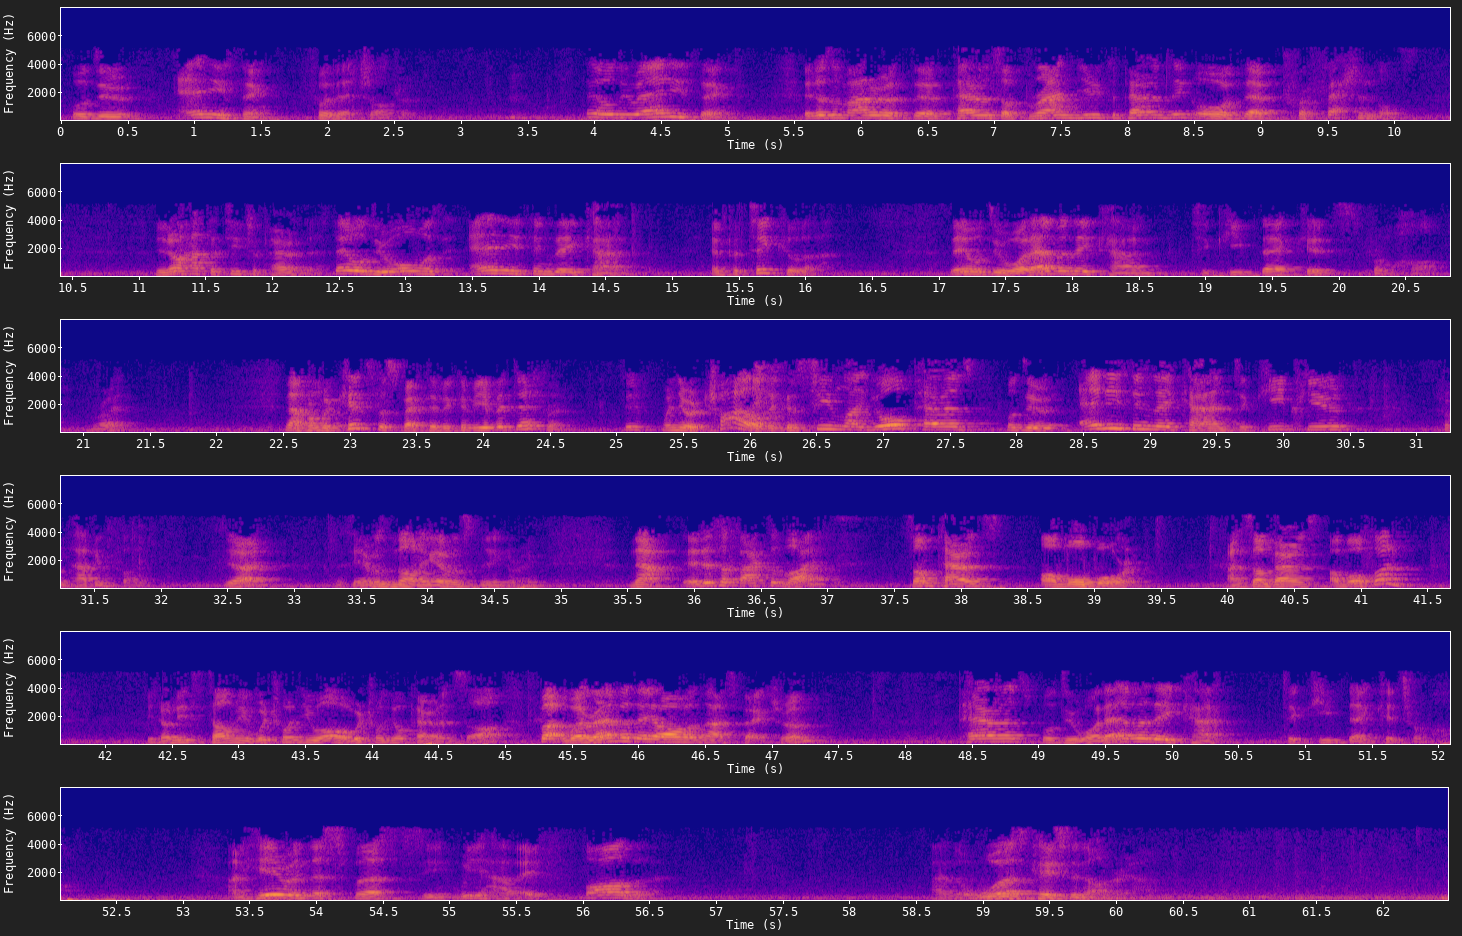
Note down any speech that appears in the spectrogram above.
will do anything for their children. They will do anything. It doesn't matter if their parents are brand new to parenting or if they're professionals. You don't have to teach a parent this. They will do almost anything they can. In particular, they will do whatever they can to keep their kids from harm, right? Now, from a kid's perspective, it can be a bit different. See, when you're a child, it can seem like your parents will do anything they can to keep you from having fun. Yeah? I see everyone's nodding, everyone's sniggering. Now, it is a fact of life. Some parents are more boring, and some parents are more fun. You don't need to tell me which one you are or which one your parents are, but wherever they are on that spectrum, parents will do whatever they can to keep their kids from harm. And here in this first scene, we have a father and the worst case scenario.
